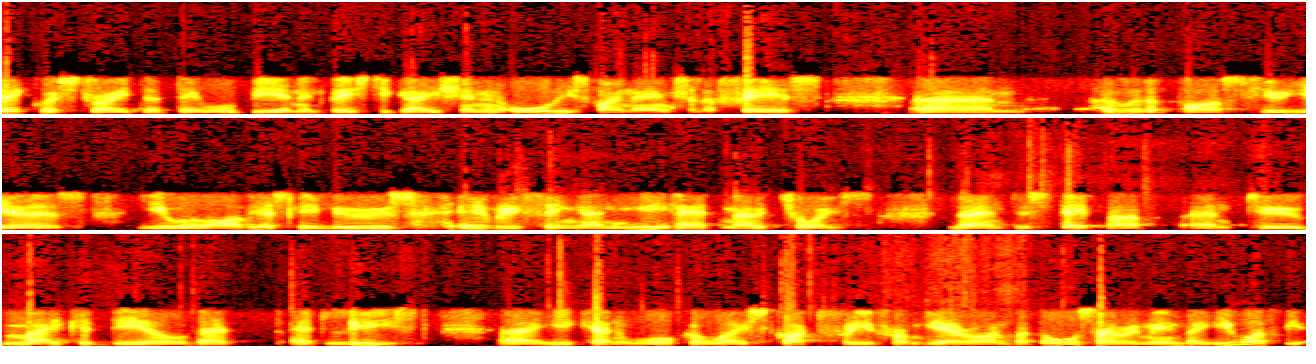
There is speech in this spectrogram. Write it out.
sequestrated, there will be an investigation in all his financial affairs um, over the past few years. He will obviously lose everything, and he had no choice than to step up and to make a deal that at least uh, he can walk away scot free from here on. But also remember, he was the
